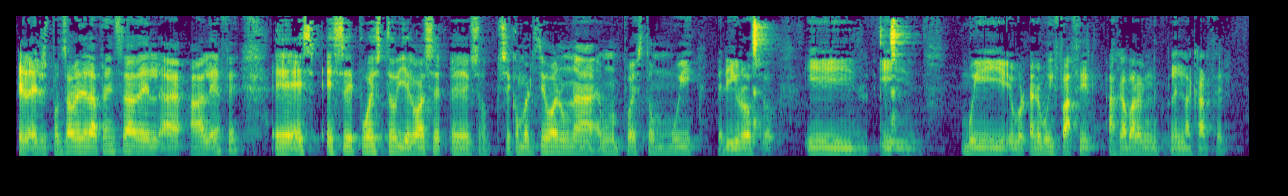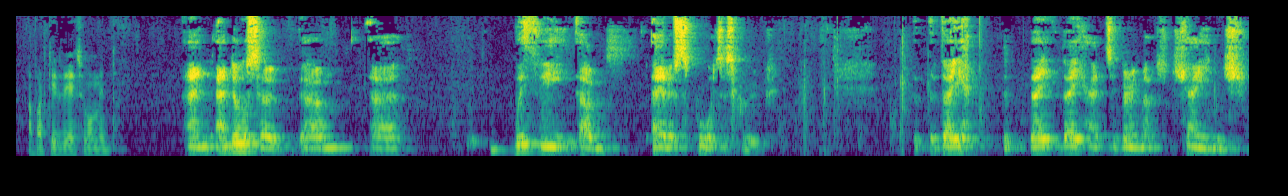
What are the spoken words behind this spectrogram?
El, el, responsable de la prensa del ALF, eh, es, ese puesto llegó a ser, eh, se convirtió en, una, en, un puesto muy peligroso y, y muy, era muy fácil acabar en, en, la cárcel a partir de ese momento. And, and also, um, uh, with the um, ALF supporters group, they they they had to very much change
